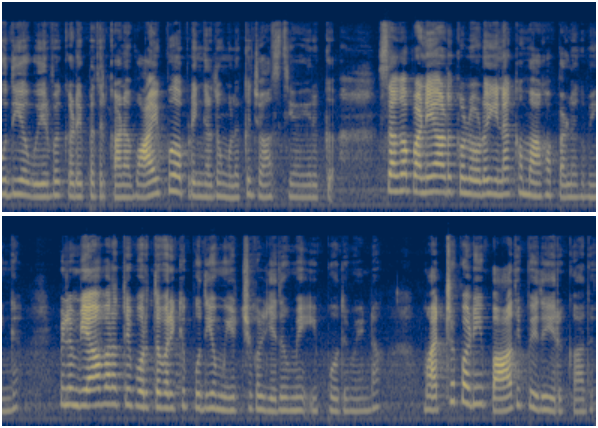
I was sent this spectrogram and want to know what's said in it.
ஊதிய உயர்வு கிடைப்பதற்கான வாய்ப்பு அப்படிங்கிறது உங்களுக்கு ஜாஸ்தியாக இருக்குது சக பணியாளர்களோடு இணக்கமாக பழகுவீங்க. மேலும் வியாபாரத்தை பொறுத்த வரைக்கும் புதிய முயற்சிகள் எதுவுமே இப்போது வேண்டாம். மற்றபடி பாதிப்பு எதுவும் இருக்காது.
